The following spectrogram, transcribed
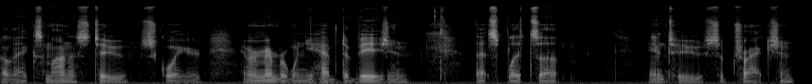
of x minus 2 squared. And remember when you have division, that splits up into subtraction.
